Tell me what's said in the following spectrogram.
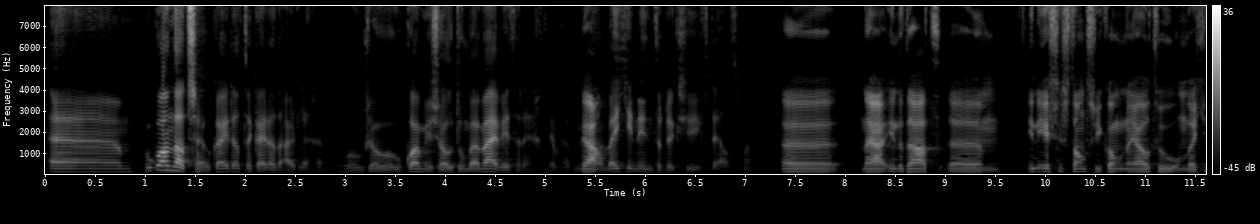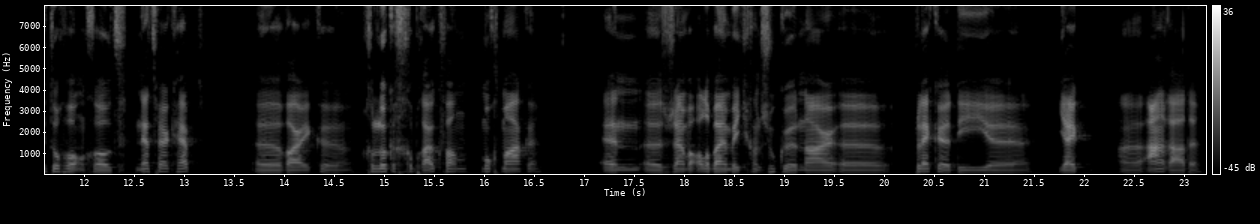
Ehm, hoe kwam dat zo? Kan je dat, kan je dat uitleggen? Hoe, hoe, zo, hoe kwam je zo toen bij mij weer terecht? We hebben het Ja. al een beetje in de introductie verteld, maar... Eh, nou ja, inderdaad. ehm, in eerste instantie kwam ik naar jou toe omdat je toch wel een groot netwerk hebt. Eh, waar ik eh, gelukkig gebruik van mocht maken. En eh, zo zijn we allebei een beetje gaan zoeken naar plekken die jij aanraden.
